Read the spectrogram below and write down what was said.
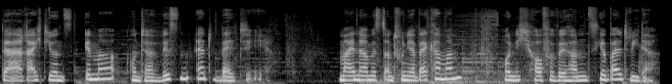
da erreicht ihr uns immer unter wissen.welt.de. Mein Name ist Antonia Beckermann und ich hoffe, wir hören uns hier bald wieder.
